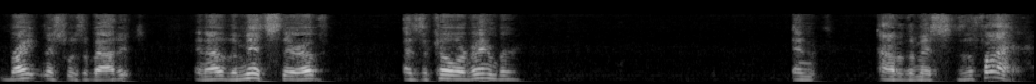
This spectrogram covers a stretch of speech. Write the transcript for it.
brightness was about it, and out of the midst thereof, as the color of amber, and out of the midst of the fire.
